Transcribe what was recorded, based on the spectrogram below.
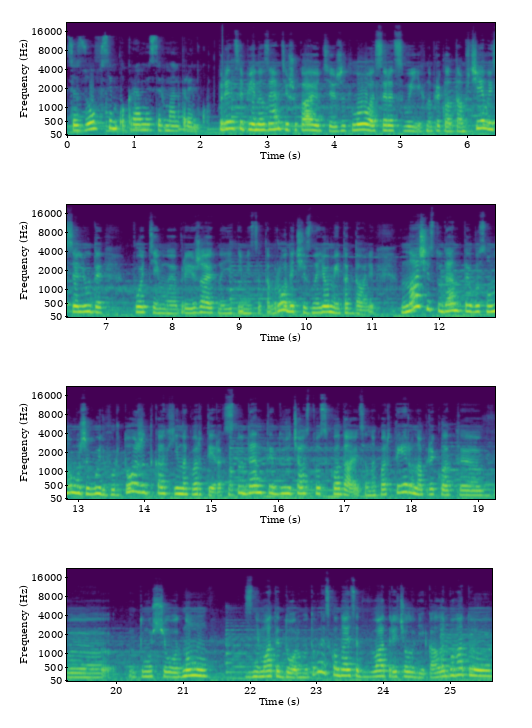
це зовсім окремий сегмент ринку. В принципі, іноземці шукають житло серед своїх. Наприклад, там вчилися люди, потім е, приїжджають на їхнє місце там родичі, знайомі і так далі. Наші студенти в основному живуть в гуртожитках і на квартирах. Студенти дуже часто складаються на квартиру, наприклад, е, в тому що одному знімати дорого, то вони складаються 2-3 чоловіка, але багато.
